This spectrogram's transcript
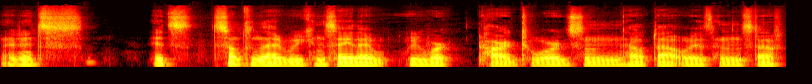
and it's it's something that we can say that we worked hard towards and helped out with and stuff.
